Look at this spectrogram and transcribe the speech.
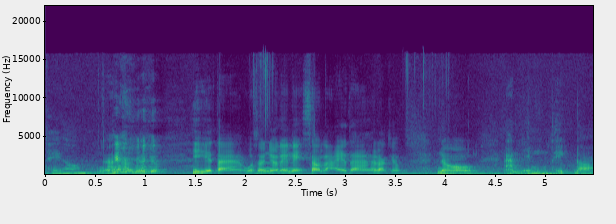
Thiệt không? À, kiểu, kiểu, gì vậy ta? Ủa sao nhỏ này nè? Sao lại vậy ta? Hay là kêu no anh em muốn thiệt đó.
